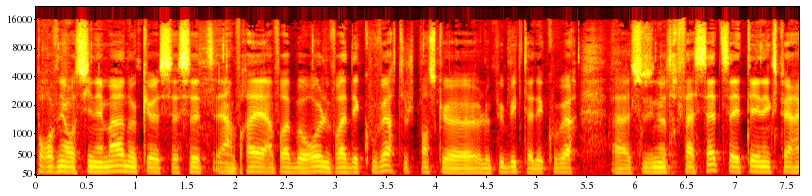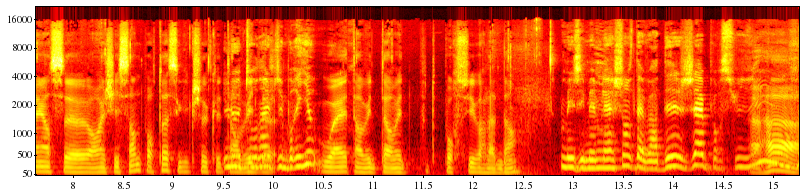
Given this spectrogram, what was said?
pour revenir au cinéma, donc c'est- un vrai, un vrai beau rôle, une vraie découverte. Je pense que le public t'a découvert sous une autre facette. Ça a été une expérience enrichissante pour toi. C'est quelque chose que tu Le tournage de. du brio. Ouais, t'as envie, de- envie de poursuivre là-dedans. Mais j'ai même la chance d'avoir déjà poursuivi. Ah,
